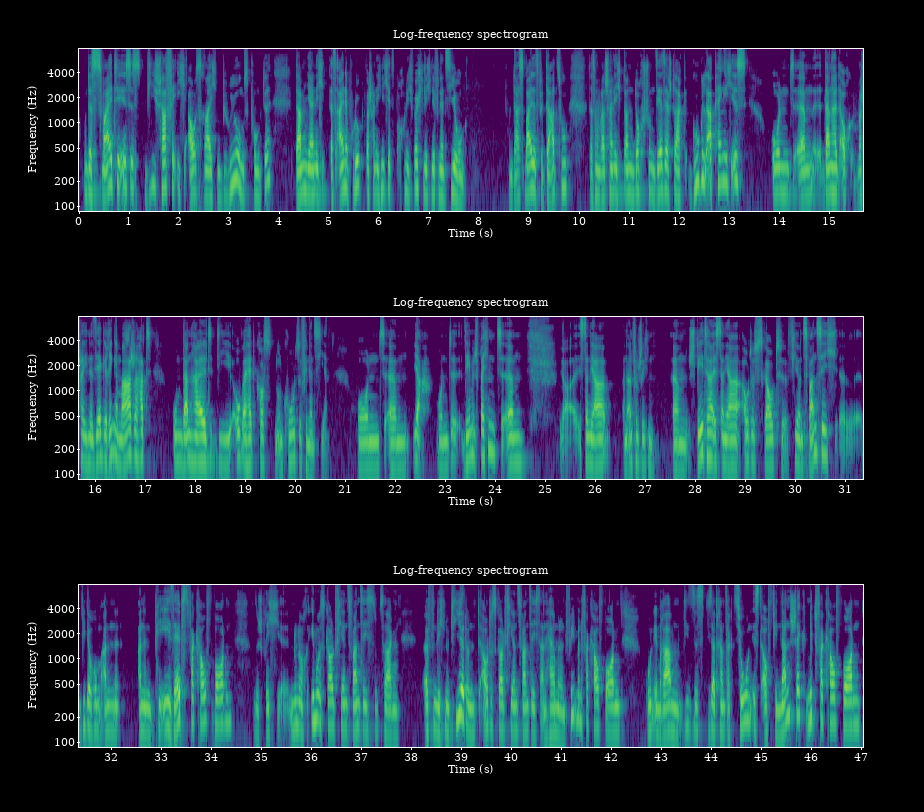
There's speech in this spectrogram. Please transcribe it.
Und das zweite ist es, wie schaffe ich ausreichend Berührungspunkte, da man ja nicht, das eine Produkt wahrscheinlich nicht, jetzt braucht nicht wöchentlich eine Finanzierung. Und das beides führt dazu, dass man wahrscheinlich dann doch schon sehr, sehr stark Google-abhängig ist und ähm, dann halt auch wahrscheinlich eine sehr geringe Marge hat, um dann halt die Overhead-Kosten und Co. zu finanzieren. Und ähm, ja, und äh, dementsprechend ähm, ja, ist dann ja, in Anführungsstrichen, ähm, später ist dann ja Autoscout 24 äh, wiederum an, an den PE selbst verkauft worden. Also sprich, äh, nur noch ImmoScout 24 ist sozusagen öffentlich notiert und Autoscout 24 ist an Hermann Friedman verkauft worden. Und im Rahmen dieses, dieser Transaktion ist auch Finanzcheck mitverkauft worden.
